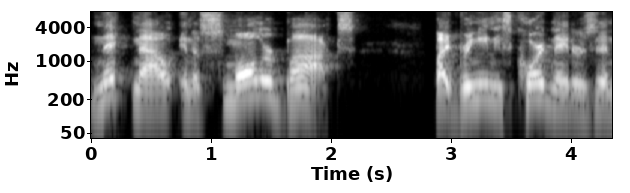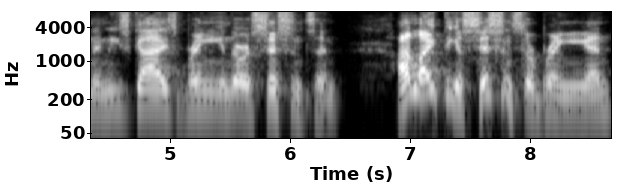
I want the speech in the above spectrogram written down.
Nick now in a smaller box by bringing these coordinators in and these guys bringing in their assistants in. I like the assistants they're bringing in,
